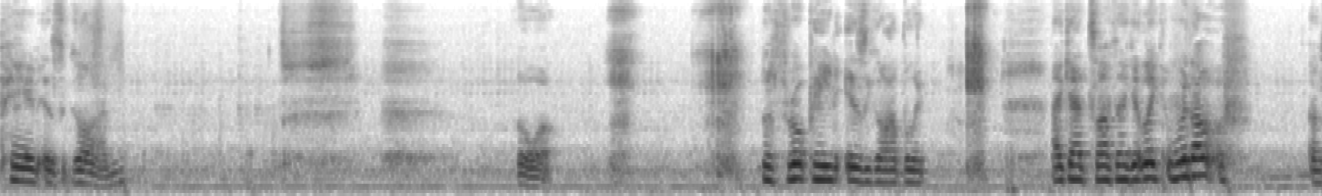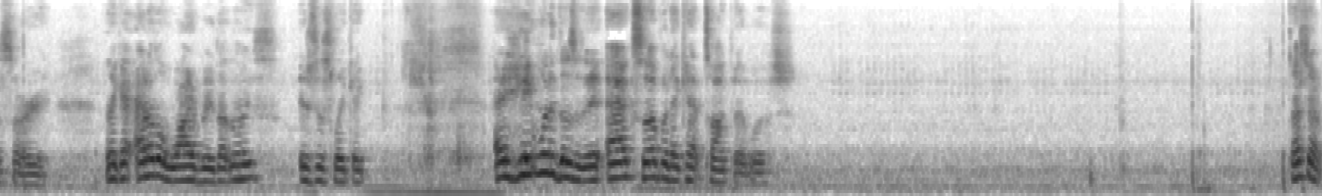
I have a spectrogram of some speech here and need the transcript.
pain is gone. Oh wow. The throat pain is gone, but like I can't talk like it like without I'm sorry. Like I, I don't know why I made that noise. It's just like I I hate when it does it. It acts up and I can't talk that much. Touchdown.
